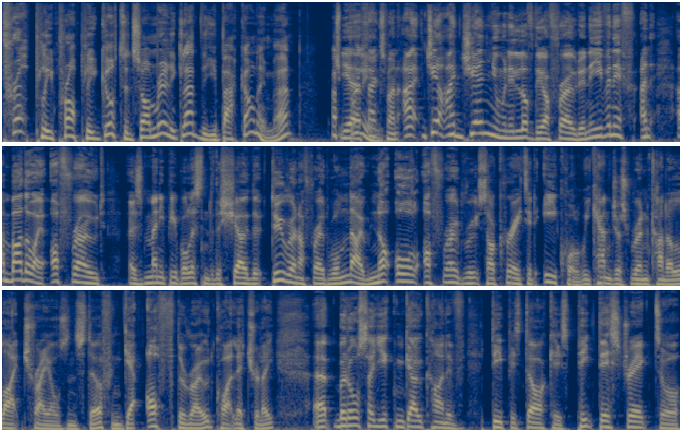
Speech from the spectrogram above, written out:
properly, properly gutted. So I'm really glad that you're back on it, man. That's yeah, brilliant. thanks, man. I, you know, I genuinely love the off road, and even if and and by the way, off road, as many people listen to the show that do run off road will know, not all off road routes are created equal. We can just run kind of light trails and stuff and get off the road, quite literally. Uh, but also, you can go kind of deepest, darkest Peak District, or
